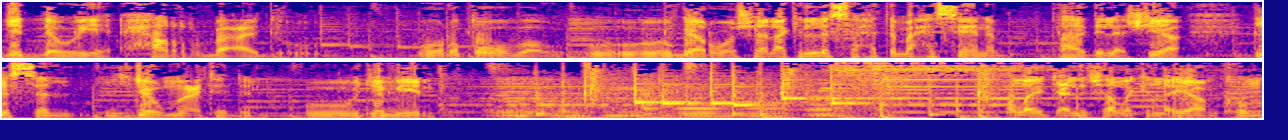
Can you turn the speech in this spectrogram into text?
جدة وهي حر بعد و... ورطوبة وقروشة لكن لسه حتى ما حسينا بهذه الأشياء. لسه الجو معتدل وجميل. الله يجعل إن شاء الله كل أيامكم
